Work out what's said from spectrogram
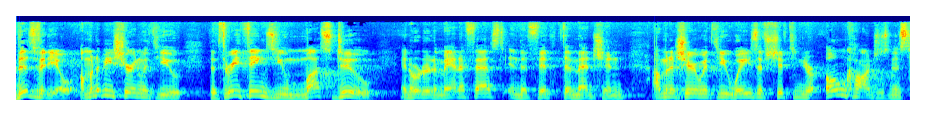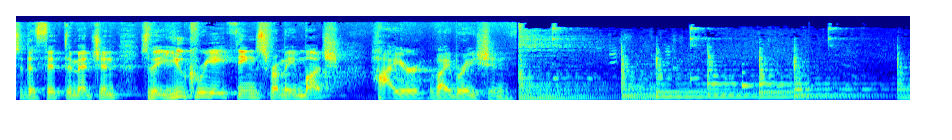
This video, I'm going to be sharing with you the three things you must do in order to manifest in the fifth dimension. I'm going to share with you ways of shifting your own consciousness to the fifth dimension so that you create things from a much higher vibration.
